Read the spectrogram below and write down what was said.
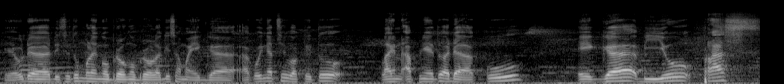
Ya udah di situ mulai ngobrol-ngobrol lagi sama Ega. Aku ingat sih waktu itu line up-nya itu ada aku, Ega, Bio, Pras,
